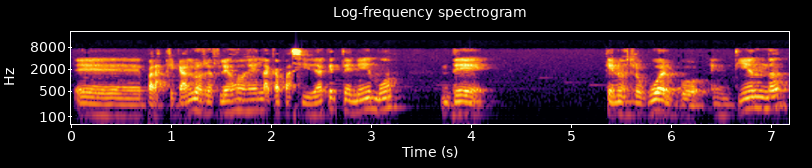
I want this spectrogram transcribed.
eh, para explicar los reflejos es la capacidad que tenemos de que nuestro cuerpo entienda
